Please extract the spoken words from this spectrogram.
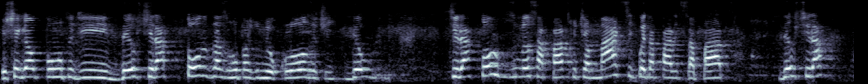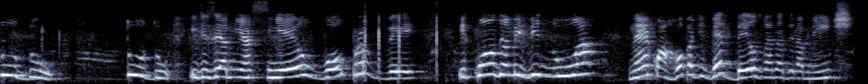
Eu cheguei ao ponto de Deus tirar todas as roupas do meu closet, Deus tirar todos os meus sapatos, que eu tinha mais de 50 pares de sapatos. Deus tirar tudo, tudo. E dizer a mim assim: eu vou prover. E quando eu me vi nua, né, com a roupa de ver Deus verdadeiramente,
